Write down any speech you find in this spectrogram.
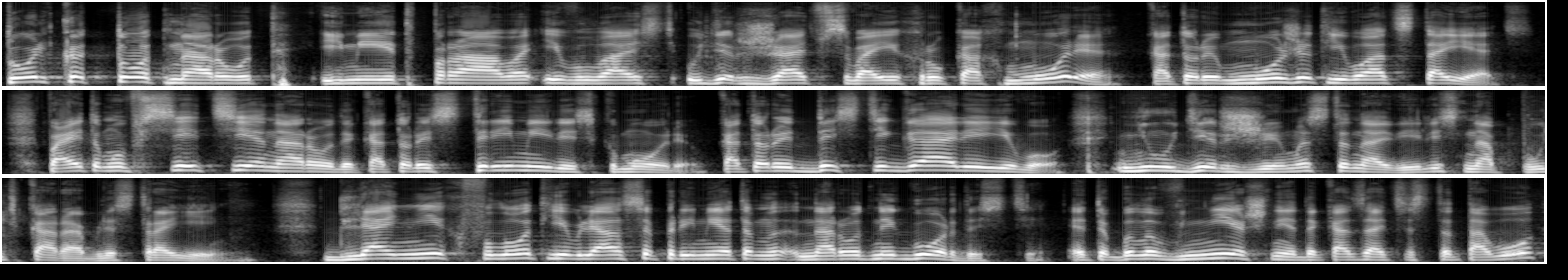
Только тот народ имеет право и власть удержать в своих руках море, которое может его отстоять. Поэтому все те народы, которые стремились к морю, которые достигали его, неудержимо становились на путь кораблестроения. Для них флот являлся приметом народной гордости. Это было внешнее доказательство того,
